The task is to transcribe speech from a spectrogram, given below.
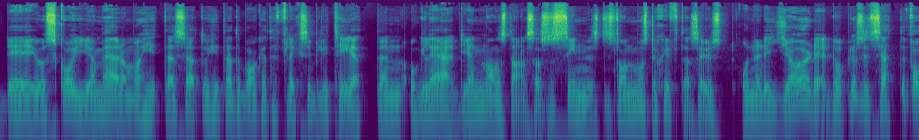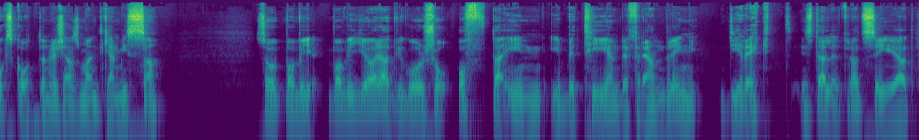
det är ju att skoja med dem och hitta ett sätt att hitta tillbaka till flexibiliteten och glädjen någonstans. Alltså sinnestillstånd måste skifta sig just. Och när det gör det, då plötsligt sätter folk skotten och det känns som man inte kan missa. Så vad vi, vad vi gör är att vi går så ofta in i beteendeförändring direkt istället för att se att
